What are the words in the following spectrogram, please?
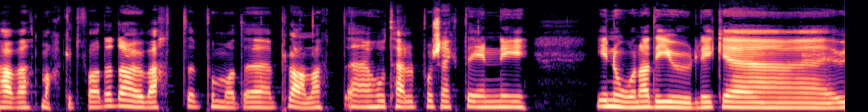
har vært marked for det. Det har jo vært på en måte planlagt hotellprosjektet hotellprosjekter inn i, i, noen av de ulike eh,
